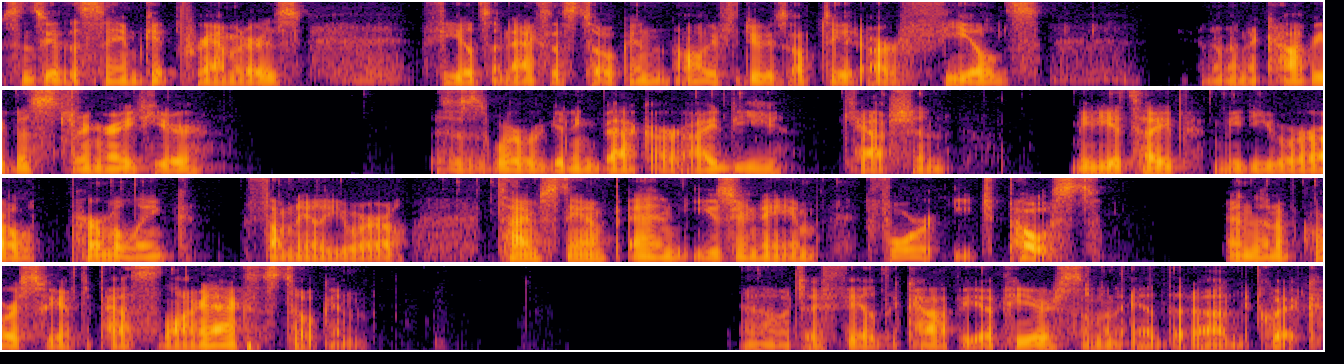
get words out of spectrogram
Since we have the same get parameters, fields and access token, all we have to do is update our fields. And I'm going to copy this string right here. This is where we're getting back our ID, caption, media type, media URL, permalink, thumbnail URL, timestamp, and username for each post. And then, of course, we have to pass along an access token, uh, which I failed to copy up here, so I'm going to add that on quick.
